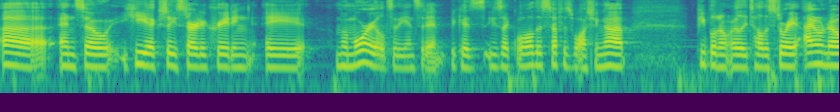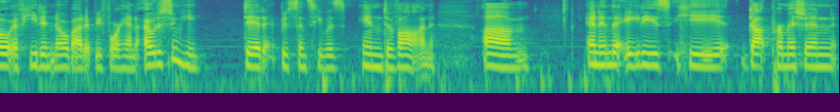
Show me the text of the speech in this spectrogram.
uh, and so he actually started creating a memorial to the incident because he's like, well, all this stuff is washing up. People don't really tell the story. I don't know if he didn't know about it beforehand. I would assume he did since he was in Devon. Um, and in the 80s, he got permission,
